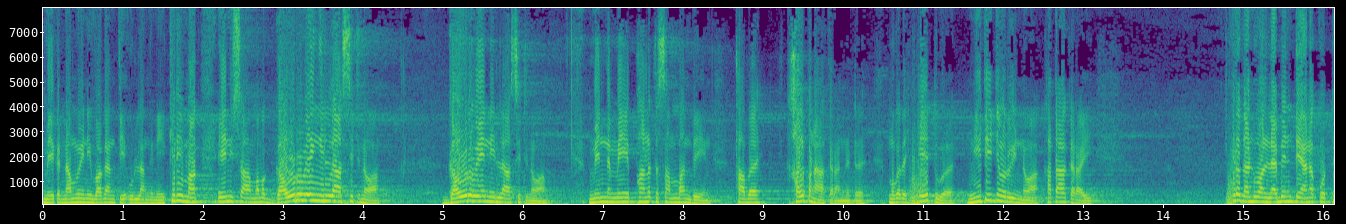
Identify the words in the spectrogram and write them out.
මේක නවවෙනි වගන්තිය උල්ලංඝනය කිරීමක්. ඒ නිසා මම ගෞරවයෙන් ඉල්ලා සිටිනවා. ගෞරවයෙන් ඉල්ලා සිටිනවා. මෙන්න මේ පනත සම්බන්ධයෙන් තව කල්පනා කරන්නට මොකද හේතුව නීතිඥවරු ඉන්නවා කතා කරයි හිර දඬුවම් ලැබෙන්න යනකොට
